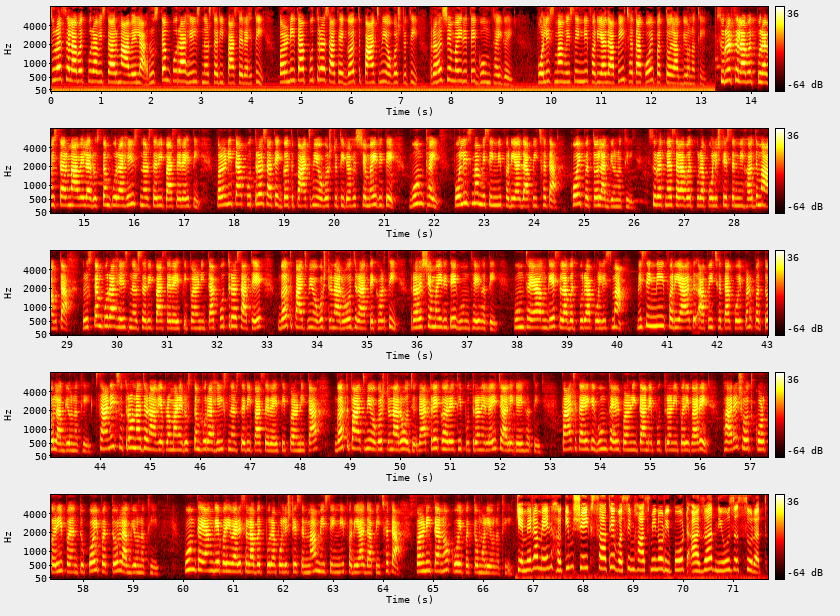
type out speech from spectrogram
સુરત સલાબતપુરા વિસ્તારમાં આવેલા Rustampura hills nursery પાસે રહેતી પરણિતા પુત્ર સાથે ગત પાંચમી ઓગસ્ટથી રહસ્યમય રીતે ગુમ થઈ ગઈ. પોલીસમાં મિસિંગની ફરિયાદ આપી છતાં કોઈ પત્તો લાગ્યો નથી. સુરત સલાબતપુરા વિસ્તારમાં આવેલા રુસ્તમપુરા હિલ્સ નર્સરી પાસે રહેતી પરણિતા પુત્ર સાથે ગત પાંચમી ઓગસ્ટથી રહસ્યમય રીતે ગુમ થઈ પોલીસમાં મિસિંગની ફરિયાદ આપી છતાં કોઈ પત્તો લાગ્યો નથી. સુરતના સલાબતપુરા પોલીસ સ્ટેશનની હદમાં આવતા રુસ્તમપુરા હિલ્સ નર્સરી પાસે રહેતી પરણિતા પુત્ર સાથે ગત પાંચમી ઓગસ્ટના રોજ રાતે ઘરથી રહસ્યમય રીતે ગુમ થઈ હતી. ગુમ થયા અંગે સલાબતપુરા પોલીસમાં મિસિંગની ફરિયાદ આપી છતાં કોઈ પણ પત્તો લાગ્યો નથી. સ્થાનિક સૂત્રોના જણાવ્યા પ્રમાણે રુસ્તમપુરા હિલ્સ નર્સરી પાસે રહેતી પરણિતા ગત પાંચમી ઓગસ્ટના રોજ રાત્રે ઘરેથી પુત્રને લઈ ચાલી ગઈ હતી. પાંચ તારીખે ગુમ થયેલ પરણિતાને પુત્રની પરિવારે ભારે શોધખોળ કરી, પરંતુ કોઈ પત્તો લાગ્યો નથી. ગુમ થયા અંગે પરિવારે સલાબતપુરા પોલીસ સ્ટેશનમાં મિસિંગની ફરિયાદ આપી છતાં પરણિતાનો કોઈ પત્તો મળ્યો નથી. કેમેરામેન હકીમ શેખ સાથે વસીમ હાસમીનો રિપોર્ટ, આઝાદ ન્યૂઝ સુરત.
